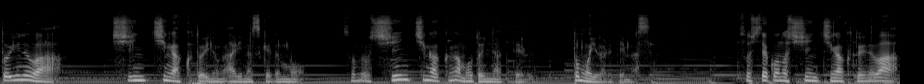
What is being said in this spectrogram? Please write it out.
というのは新知学というのがありますけれどもその新知学が元になっているとも言われています。そしてこの新知学というのは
